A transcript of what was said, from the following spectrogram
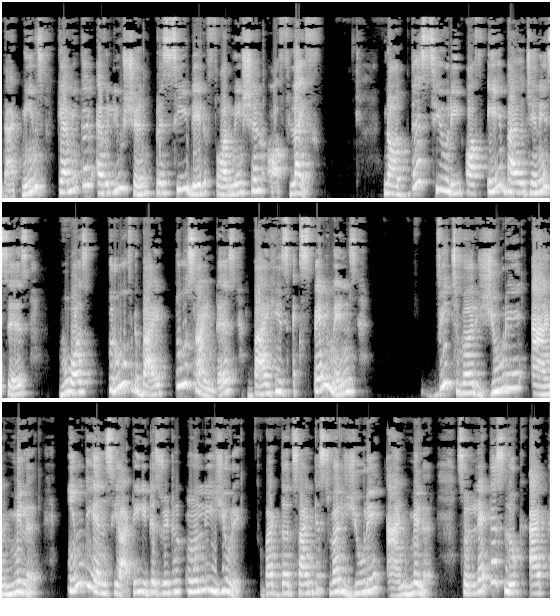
That means chemical evolution preceded formation of life. Now, this theory of abiogenesis was proved by two scientists by his experiments which were Urey and Miller. In the NCERT, it is written only Urey, but the scientists were Urey and Miller. So let us look at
